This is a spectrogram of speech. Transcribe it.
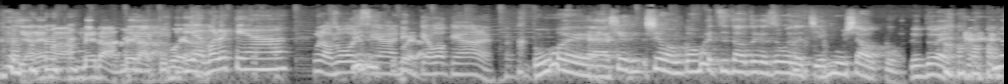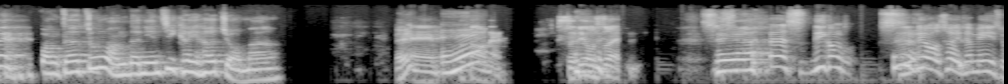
是安尼吗？没啦，没啦，不会啦。也无咧惊，阮老师我就惊，你叫我惊咧。不会啊，谢谢王公会知道这个是为了节目效果，对不对？因为广泽尊王的年纪可以喝酒吗？诶，哎，不到呢，十六 岁。对啊，呃，十你讲十六岁什么意思？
